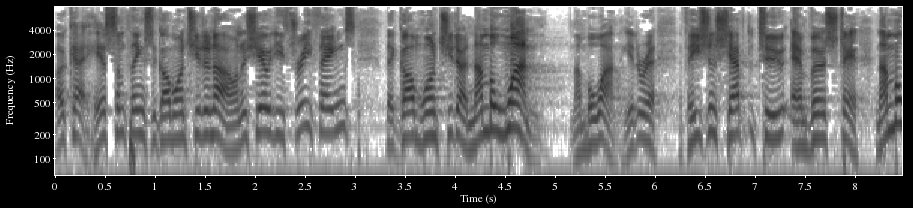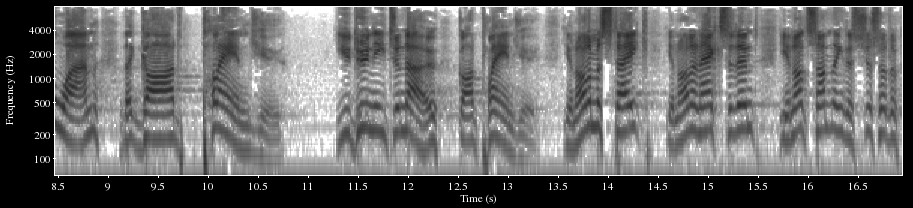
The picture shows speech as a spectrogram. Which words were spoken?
Okay, here's some things that God wants you to know. I want to share with you three things that God wants you to know. Number one, number one, get around. Ephesians chapter 2 and verse 10. Number one, that God planned you. You do need to know God planned you. You're not a mistake. You're not an accident. You're not something that's just sort of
